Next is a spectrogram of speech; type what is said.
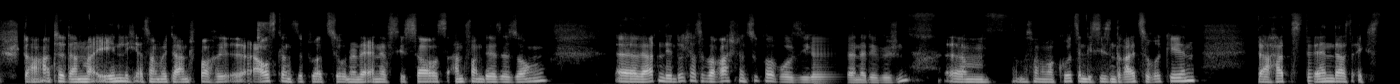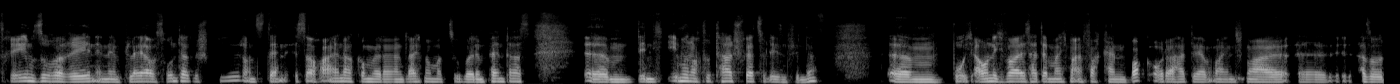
starte dann mal ähnlich erstmal mit der Ansprache äh, Ausgangssituation in der NFC South Anfang der Saison. Äh, wir hatten den durchaus überraschenden Super Bowl-Sieger in der Division. Ähm, da müssen wir nochmal kurz in die Season 3 zurückgehen. Da hat Stan das extrem souverän in den Playoffs runtergespielt. Und Stan ist auch einer, kommen wir dann gleich nochmal zu bei den Panthers, ähm, den ich immer noch total schwer zu lesen finde. Ähm, wo ich auch nicht weiß, hat er manchmal einfach keinen Bock oder hat er manchmal, äh, also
